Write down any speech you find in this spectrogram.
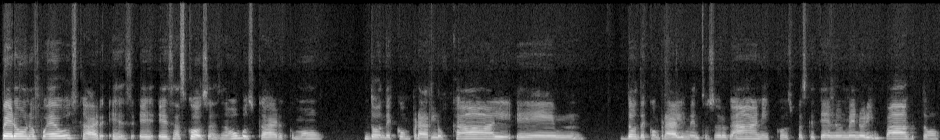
Pero uno puede buscar es, e, esas cosas, ¿no? Buscar como dónde comprar local, eh, donde comprar alimentos orgánicos, pues que tienen un menor impacto,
